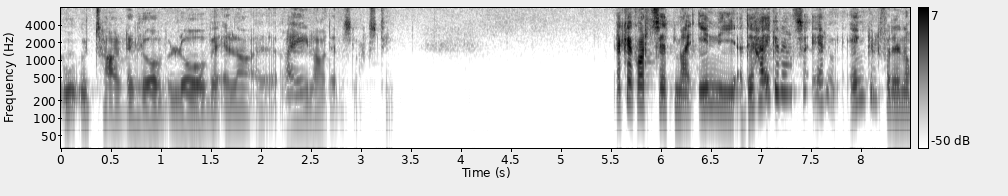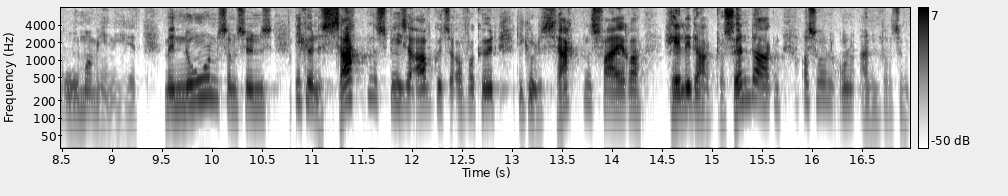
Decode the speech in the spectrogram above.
uudtalte love, love eller øh, regler og den slags ting. Jeg kan godt sætte mig ind i, at det har ikke været så enkelt for denne romermenighed. Men nogen, som synes, de kunne sagtens spise afguds offerkød, de kunne sagtens fejre helligdag på søndagen, og så nogle andre, som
